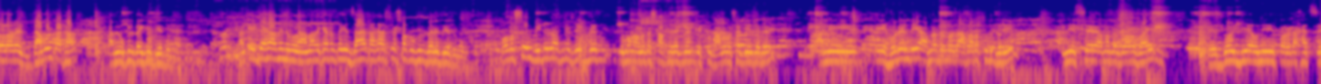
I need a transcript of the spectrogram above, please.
ডলারের ডাবল টাকা আমি উকিল ভাইকে দিয়ে দেবো। মানে এই টাকা আমি নেব আমার এখান থেকে যা টাকা আসবে সব উকিল ভাইকে দিয়ে দেবো। অবশ্যই ভিডিওটা আপনি দেখবেন এবং আমাদের সাথে থাকবেন, একটু ভালোবাসা দিয়ে যাবেন আমি এই হোটেল হোটেলটি আপনাদের মাঝে আবারও তুলে ধরি। ইনি হচ্ছে আমাদের বড় ভাই দই দিয়ে উনি পরোটা খাচ্ছে।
